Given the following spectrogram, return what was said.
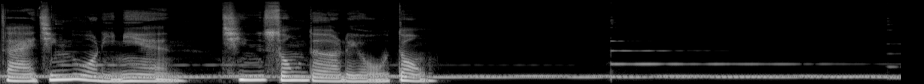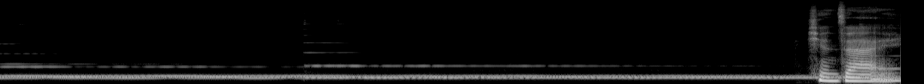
在经络里面轻松的流动。现在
